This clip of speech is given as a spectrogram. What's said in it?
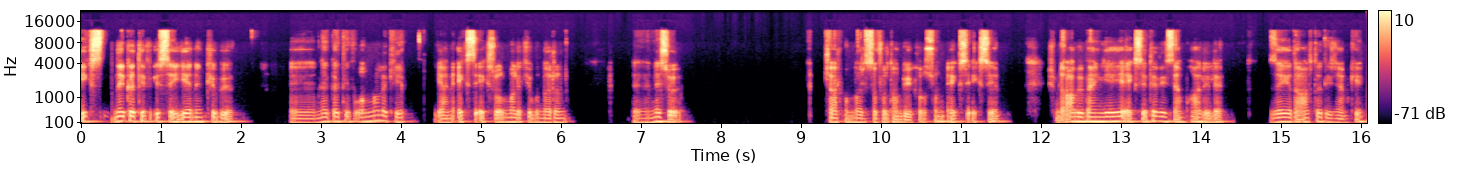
x negatif ise y'nin kübü e, negatif olmalı ki yani eksi eksi olmalı ki bunların e, nesi çarpımları sıfırdan büyük olsun. Eksi eksi. Şimdi abi ben y'ye eksi dediysem haliyle z'ye de artı diyeceğim ki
